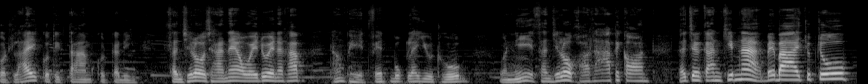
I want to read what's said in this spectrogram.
กดไลค์กดติดตามกดกระดิ่งซันชิโร่ชาแนลไว้ด้วยนะครับ ทั้งเพจ Facebook และ YouTube วันนี้ซันชิโร่ขอลาไปก่อน แล้วเจอกันคลิปหน้าบ๊ายบายจุ๊บๆ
